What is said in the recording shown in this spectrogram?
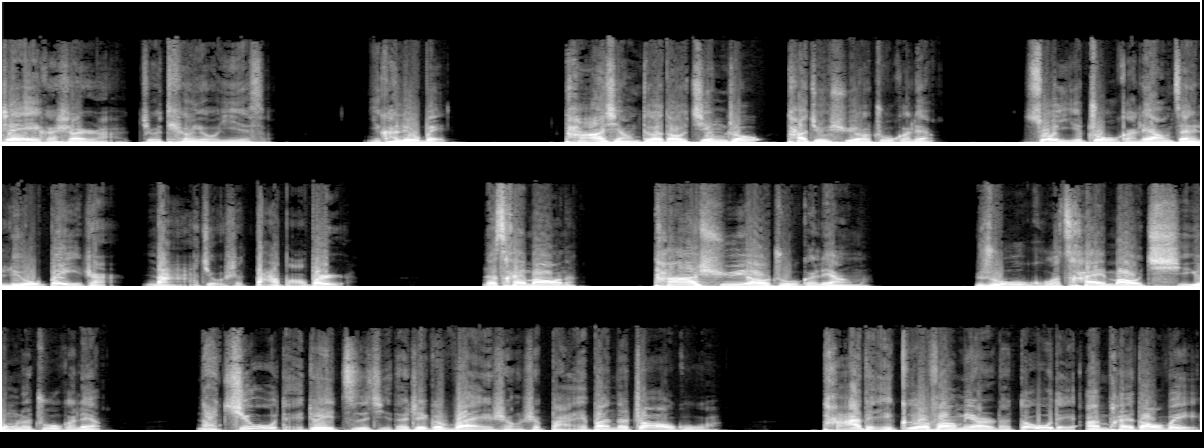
这个事儿啊，就挺有意思。你看刘备，他想得到荆州，他就需要诸葛亮。所以诸葛亮在刘备这儿那就是大宝贝儿啊。那蔡瑁呢？他需要诸葛亮吗？如果蔡瑁启用了诸葛亮，那就得对自己的这个外甥是百般的照顾啊。他得各方面的都得安排到位。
